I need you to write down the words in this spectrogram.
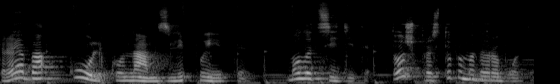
треба кульку нам зліпити. Молодці діти, тож приступимо до роботи.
